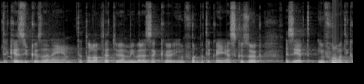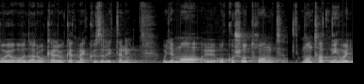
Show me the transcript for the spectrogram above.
de kezdjük az elején. Tehát alapvetően, mivel ezek informatikai eszközök, ezért informatikai oldalról kell őket megközelíteni. Ugye ma okos otthont mondhatni, hogy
